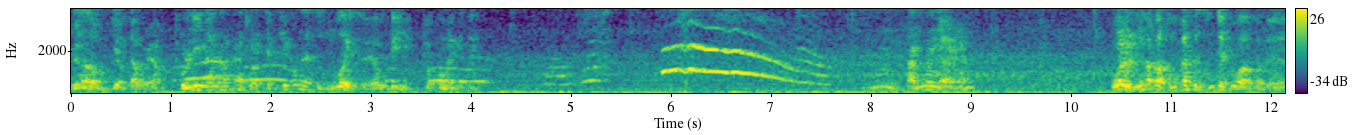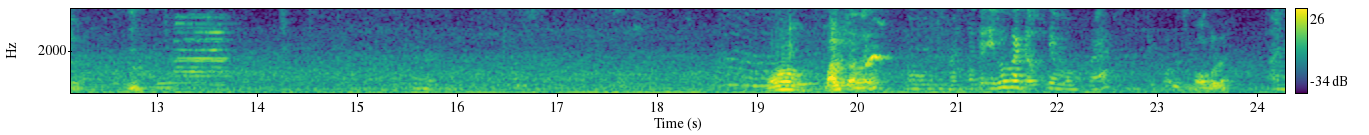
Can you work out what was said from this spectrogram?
유나 너무 귀엽다고요? 졸리면 항상 저렇게 피곤해서 누워 있어요. 우리 쪼꼬맹이는. 음, 당근이야. 원래 유나가 돈까스 진짜 좋아하거든. 응? 와, 맛있잖아요? 어, 이거까지 어떻게 먹을 거야? 빠르지 먹어볼래? 아니.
